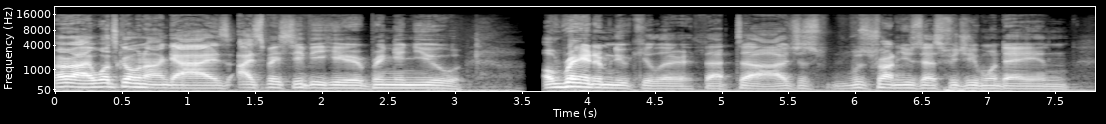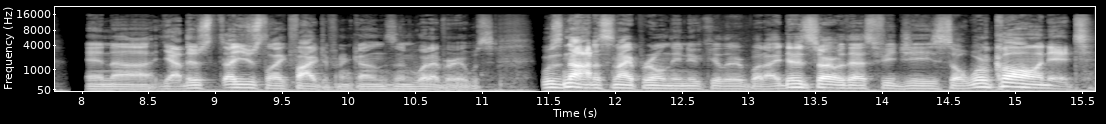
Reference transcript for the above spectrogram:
All right, what's going on, guys? iSpacedTV here, bringing you a random nuclear that uh, I just was trying to use SVG one day, and and uh, yeah, there's I used like five different guns and whatever. It was it was not a sniper only nuclear, but I did start with SVG, so we're calling it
